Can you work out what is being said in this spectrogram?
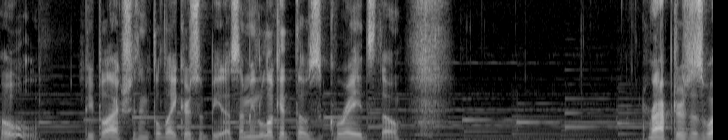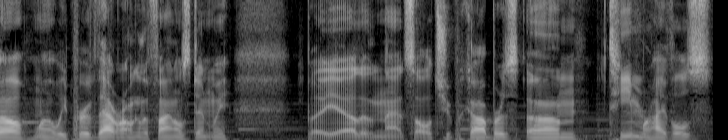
Oh. People actually think the Lakers would beat us. I mean, look at those grades, though. Raptors as well. Well, we proved that wrong in the finals, didn't we? But yeah, other than that, it's all chupacabras. Um, team rivals.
